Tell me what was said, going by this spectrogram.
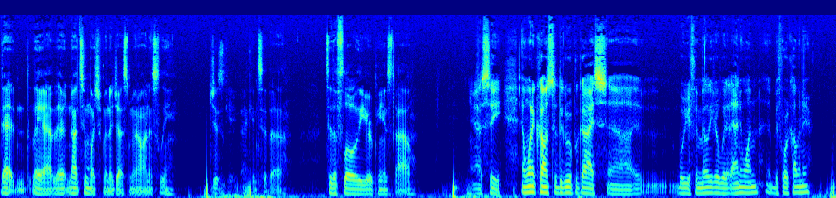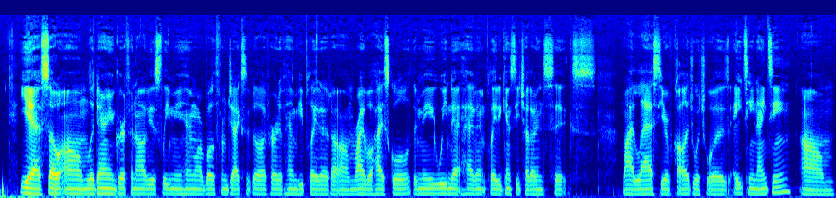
that yeah, not too much of an adjustment, honestly. Just get back into the to the flow of the European style. Yeah, I see. And when it comes to the group of guys, uh, were you familiar with anyone before coming here? Yeah, so um, LaDarien Griffin, obviously, me and him are both from Jacksonville. I've heard of him. He played at a um, rival high school than me. We haven't played against each other in six, my last year of college, which was eighteen nineteen. Um,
